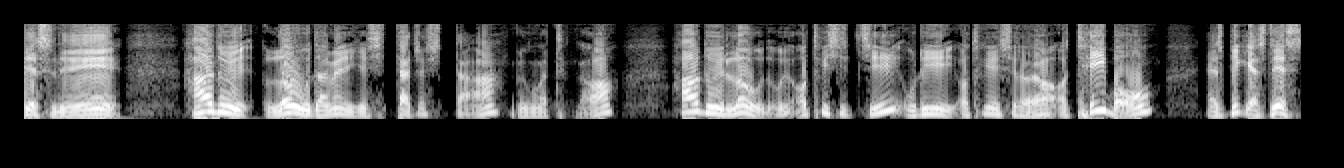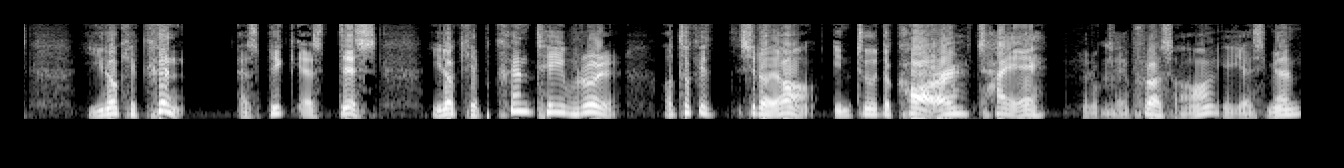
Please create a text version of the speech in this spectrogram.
됐으네. How do we load 하면 이게 싣다죠, 싣다. 물건 같은 거. How do we load? 우리 어떻게 싣지? 우리 어떻게 실어요? A table as big as this. 이렇게 큰, as big as this. 이렇게 큰 테이블을 어떻게 실어요? into the car. 차에. 이렇게 풀어서 얘기하시면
